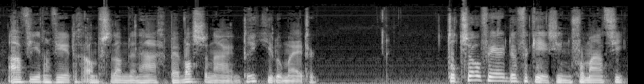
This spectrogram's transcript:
A44 Amsterdam-Den Haag bij Wassenaar 3 kilometer. Tot zover de verkeersinformatie.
